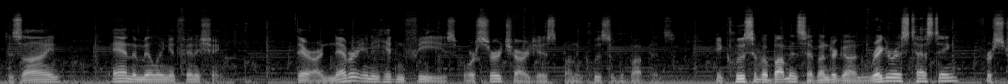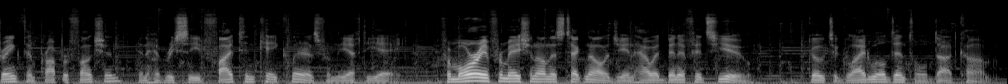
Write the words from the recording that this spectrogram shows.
design, and the milling and finishing. There are never any hidden fees or surcharges on inclusive abutments. Inclusive abutments have undergone rigorous testing for strength and proper function and have received 510K clearance from the FDA. For more information on this technology and how it benefits you, go to glidewelldental.com.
